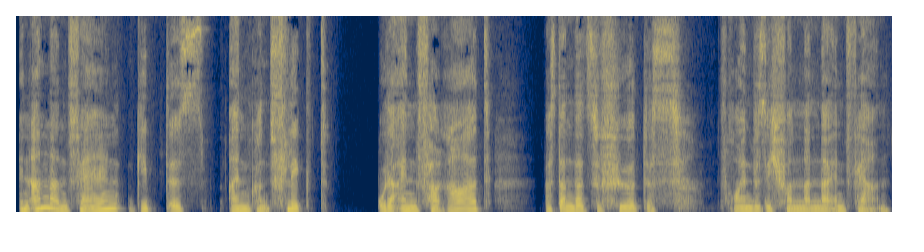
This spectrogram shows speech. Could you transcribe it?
in anderen Fällen gibt es einen Konflikt oder einen Verrat, was dann dazu führt, dass Freunde sich voneinander entfernen.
